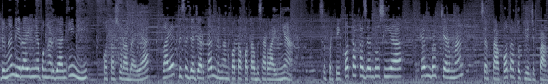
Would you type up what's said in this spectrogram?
Dengan diraihnya penghargaan ini, kota Surabaya layak disejajarkan dengan kota-kota besar lainnya, seperti kota Kazan Rusia, Hamburg Jerman, serta kota Tokyo Jepang.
